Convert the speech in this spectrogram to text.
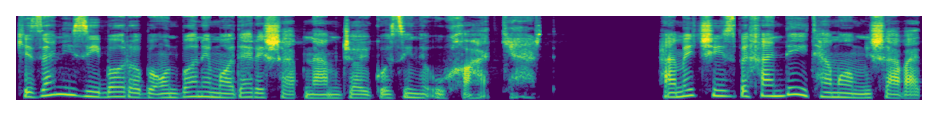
که زنی زیبا را به عنوان مادر شبنم جایگزین او خواهد کرد. همه چیز به خنده ای تمام می شود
